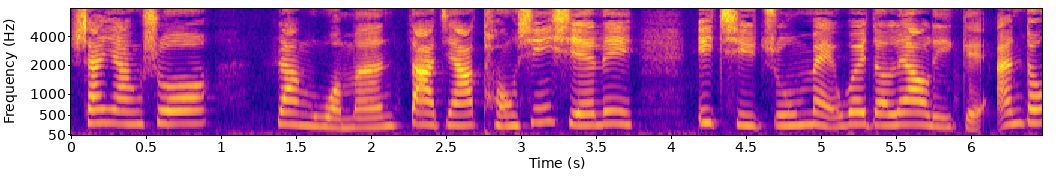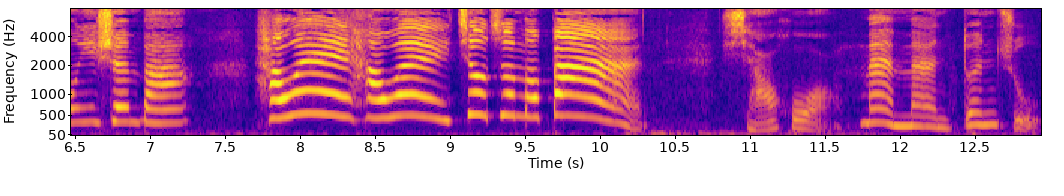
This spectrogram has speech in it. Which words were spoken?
山羊说：“让我们大家同心协力，一起煮美味的料理给安东医生吧。”好诶，好诶，就这么办。小火慢慢炖煮，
